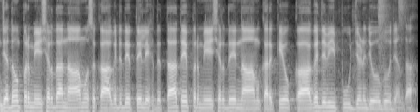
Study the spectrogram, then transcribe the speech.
ਜਦੋਂ ਪਰਮੇਸ਼ਰ ਦਾ ਨਾਮ ਉਸ ਕਾਗਜ਼ ਦੇ ਉੱਤੇ ਲਿਖ ਦਿੱਤਾ ਤੇ ਪਰਮੇਸ਼ਰ ਦੇ ਨਾਮ ਕਰਕੇ ਉਹ ਕਾਗਜ਼ ਵੀ ਪੂਜਣ ਯੋਗ ਹੋ ਜਾਂਦਾ।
